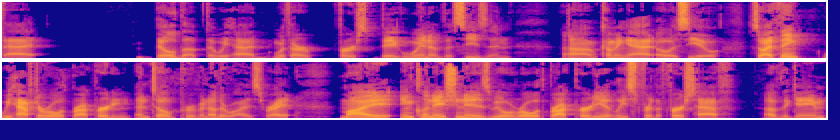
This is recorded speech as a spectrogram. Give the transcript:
that buildup that we had with our first big win of the season uh, coming at OSU. So I think we have to roll with Brock Purdy until proven otherwise, right? My inclination is we will roll with Brock Purdy at least for the first half of the game.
